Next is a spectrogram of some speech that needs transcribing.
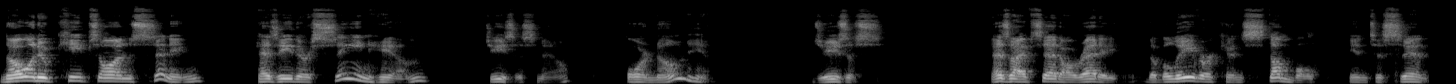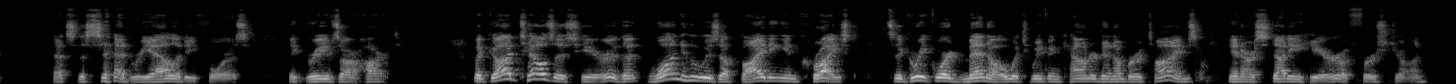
No one who keeps on sinning has either seen him, Jesus now, or known him, Jesus. As I've said already, the believer can stumble into sin. That's the sad reality for us. It grieves our heart. But God tells us here that one who is abiding in Christ, it's the Greek word meno, which we've encountered a number of times in our study here of First John.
